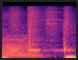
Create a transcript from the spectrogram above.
Jumpster.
